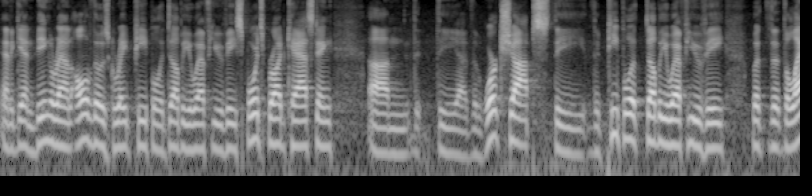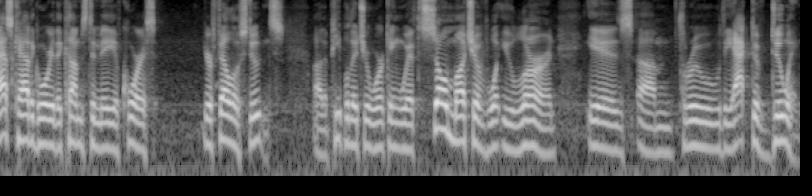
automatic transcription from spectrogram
And again, being around all of those great people at WFUV, sports broadcasting, um, the the, uh, the, workshops, the the people at WFUV, but the, the last category that comes to me, of course, your fellow students uh, the people that you're working with. So much of what you learn is um, through the act of doing.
